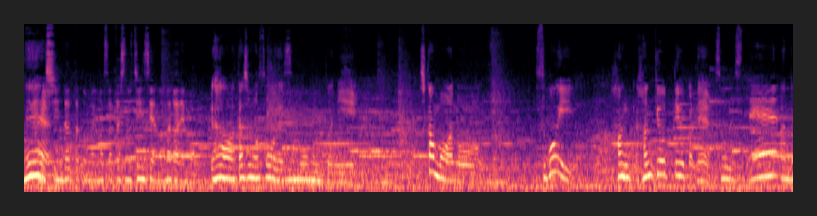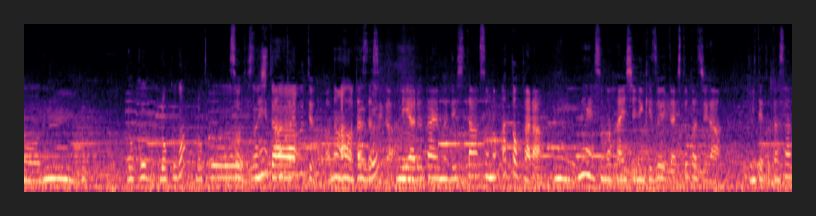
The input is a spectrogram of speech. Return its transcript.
ね。配信だったと思います。私の人生の中でも。いや私もそうですもう本当に。しかもあのすごい反反響っていうかね。そうですね。あのうん。録録画？録そうですね。アーカイブっていうのかな。私たちがリアルタイムでした、その後からうん。ねその配信に気づいた人たちが見てくださっ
